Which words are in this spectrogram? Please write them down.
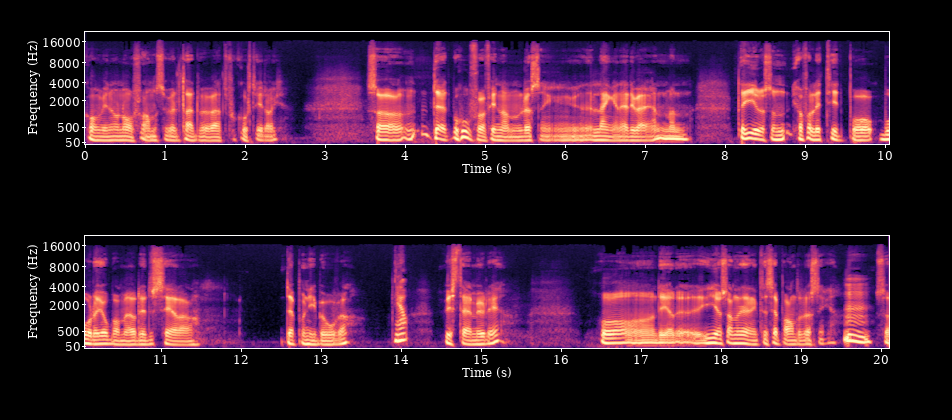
Kommer vi noen år fram, så vil 30 være for kort tid i dag. Så det er et behov for å finne en løsning lenger ned i veien, men det gir oss iallfall litt tid på både å jobbe med å redusere deponibehovet, Ja. hvis det er mulig, og det gir oss anledning til å se på andre løsninger. Mm. Så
